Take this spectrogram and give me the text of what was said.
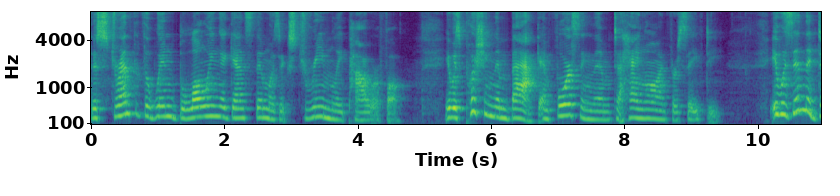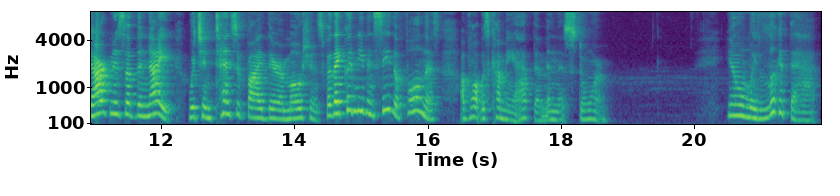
The strength of the wind blowing against them was extremely powerful. It was pushing them back and forcing them to hang on for safety. It was in the darkness of the night which intensified their emotions, for they couldn't even see the fullness of what was coming at them in this storm. You know, when we look at that,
